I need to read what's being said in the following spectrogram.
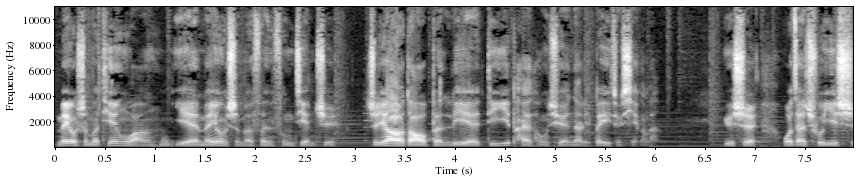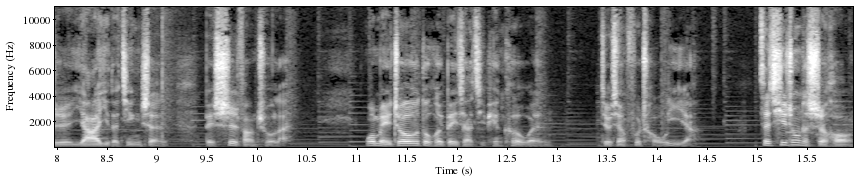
没有什么天王，也没有什么分封建制，只要到本列第一排同学那里背就行了。于是我在初一时压抑的精神被释放出来，我每周都会背下几篇课文，就像复仇一样。在期中的时候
